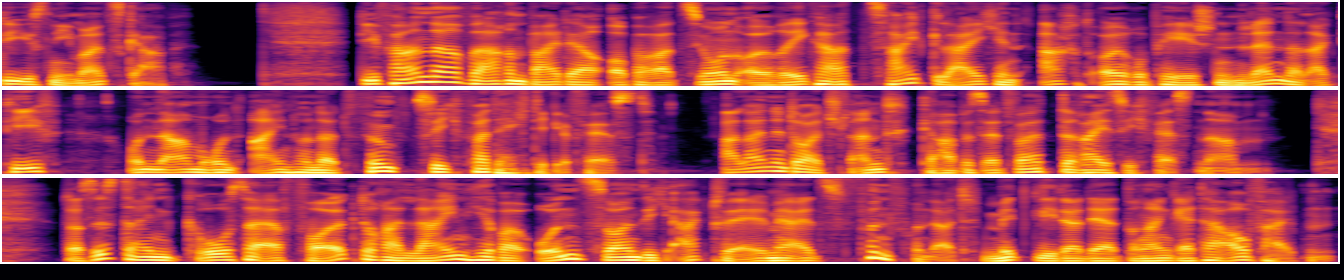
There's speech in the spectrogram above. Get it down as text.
die es niemals gab. Die Fahnder waren bei der Operation Eureka zeitgleich in acht europäischen Ländern aktiv und nahmen rund 150 Verdächtige fest. Allein in Deutschland gab es etwa 30 Festnahmen. Das ist ein großer Erfolg, doch allein hier bei uns sollen sich aktuell mehr als 500 Mitglieder der Drangheta aufhalten.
